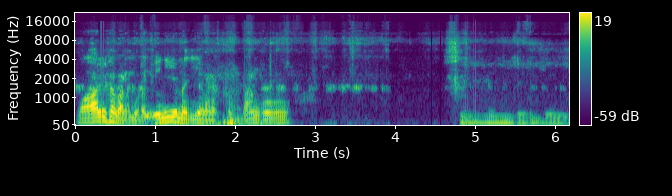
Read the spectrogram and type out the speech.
வாழ்க வளமுடன். இனிய மதிய வணக்கம். வாங்கோ செல்லும் செல்லும்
